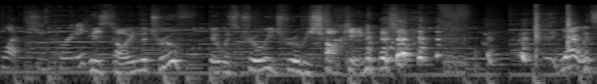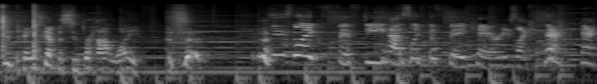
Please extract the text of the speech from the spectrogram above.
What, she's pretty? He's telling the truth. It was truly, truly shocking. yeah, Winston Payne's got the super hot wife. he's like 50, has like the fake hair, and he's like, okay.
